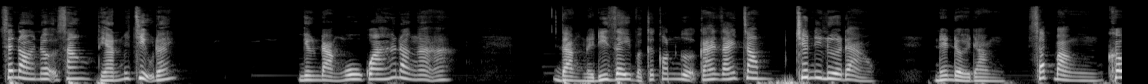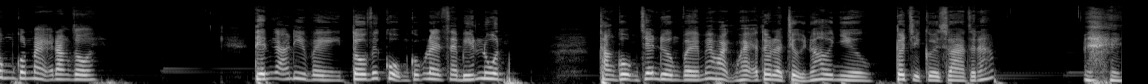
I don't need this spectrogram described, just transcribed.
sẽ đòi nợ sau thì hắn mới chịu đấy. Nhưng đằng ngu quá đằng ạ. À. Đằng này đi dây vào cái con ngựa cái rái trong, chuyên đi lừa đảo. Nên đời đằng sắp bằng không con mẹ đằng rồi. Tiến gã đi về, tôi với cụm cũng lên xe biến luôn. Thằng cụm trên đường về mới hoạnh hoẹ tôi là chửi nó hơi nhiều. Tôi chỉ cười xòa rồi đáp.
